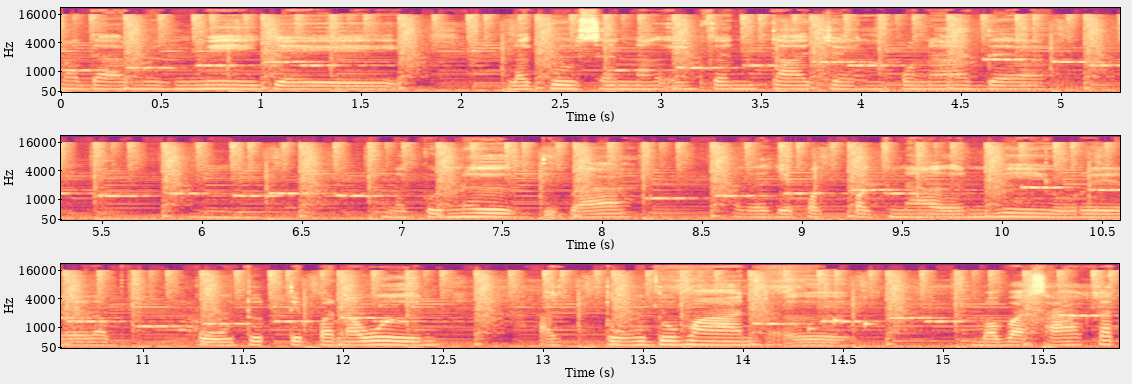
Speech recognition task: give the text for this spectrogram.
madamag mi jay lagusan ng engkanta dyan nga kunada. Hmm, nagunag di ba? At jay pagpagnaan mi uri na pudot ti panawin ag todo man eh, mabasakat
